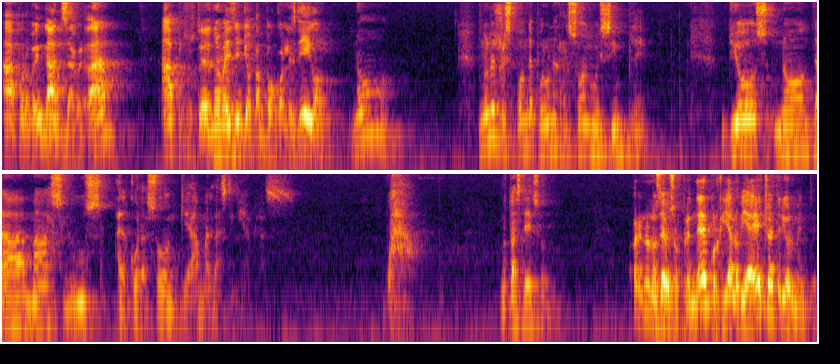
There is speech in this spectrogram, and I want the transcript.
Ah, por venganza, ¿verdad? Ah, pues ustedes no me dicen, yo tampoco les digo. No, no les responde por una razón muy simple. Dios no da más luz al corazón que ama las tinieblas. ¡Wow! ¿Notaste eso? Ahora no nos debe sorprender porque ya lo había hecho anteriormente.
